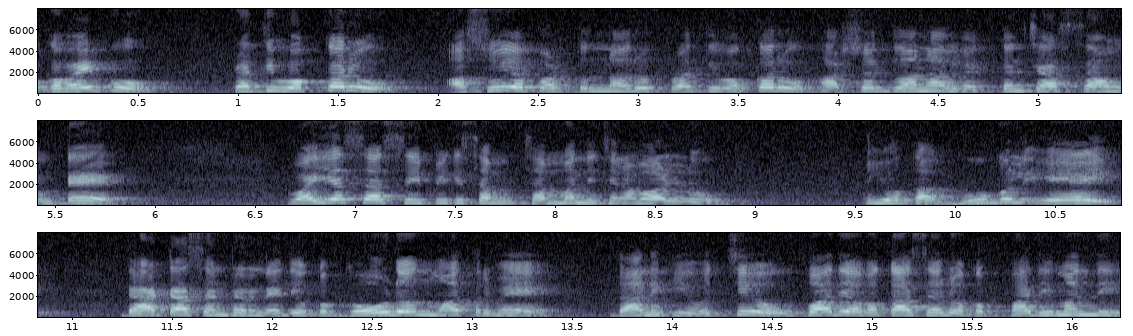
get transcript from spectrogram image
ఒకవైపు ప్రతి ఒక్కరూ అసూయ పడుతున్నారు ప్రతి ఒక్కరూ హర్షధ్వానాలు వ్యక్తం చేస్తూ ఉంటే వైఎస్ఆర్సీపీకి సంబంధించిన వాళ్ళు ఈ యొక్క గూగుల్ ఏఐ డేటా సెంటర్ అనేది ఒక గౌడౌన్ మాత్రమే దానికి వచ్చే ఉపాధి అవకాశాలు ఒక పది మంది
